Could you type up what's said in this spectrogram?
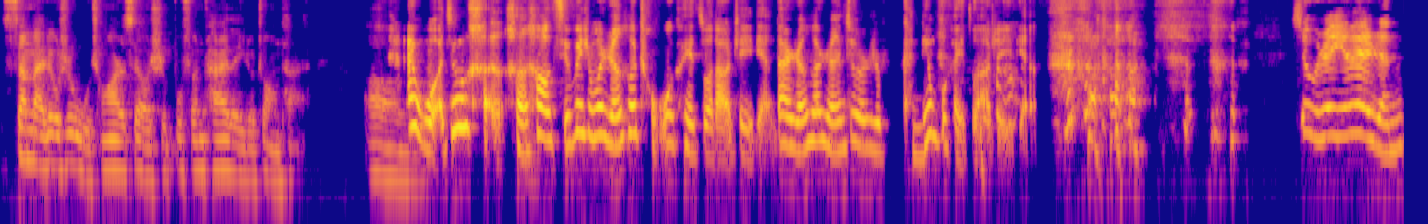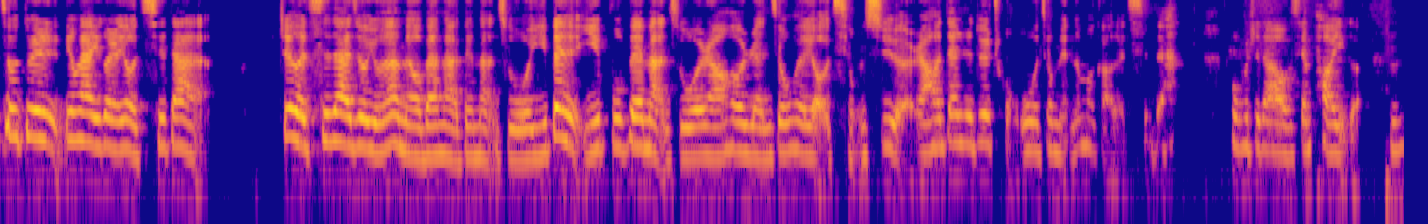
三百六十五乘二十四小时不分开的一个状态。哦，哎，我就很很好奇，为什么人和宠物可以做到这一点，但是人和人就是肯定不可以做到这一点？是不是因为人就对另外一个人有期待？这个期待就永远没有办法被满足，一被一不被满足，然后人就会有情绪，然后但是对宠物就没那么高的期待。我不知道，我先抛一个，嗯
